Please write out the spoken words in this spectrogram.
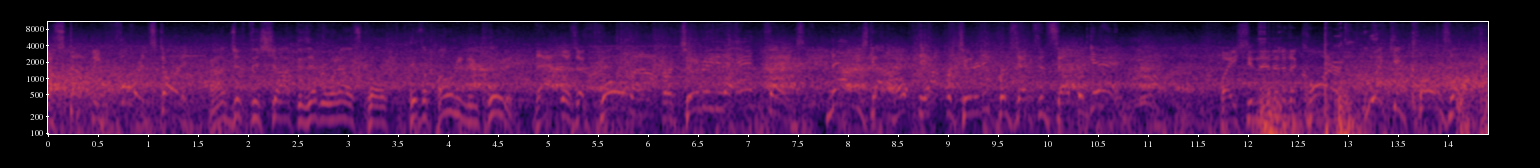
Was stopped before it started. I'm just as shocked as everyone else, Cole. His opponent included. That was a golden opportunity to end things. Now he's got to hope the opportunity presents itself again. Placing them into the corner. Wicked clothesline.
